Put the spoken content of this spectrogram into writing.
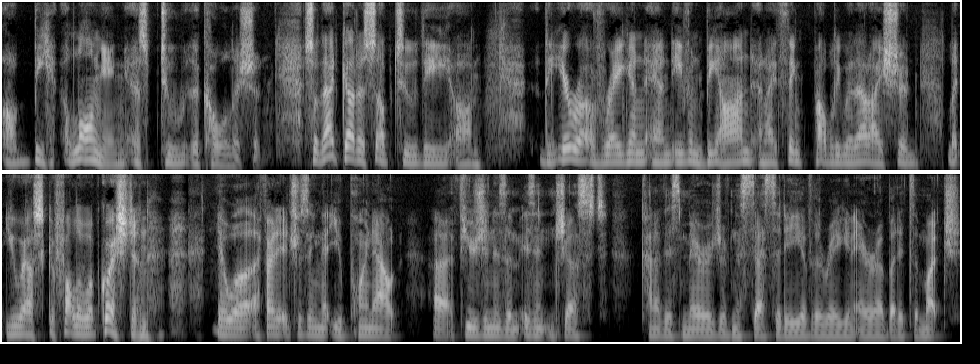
uh, belonging as to the coalition. So that got us up to the um, the era of Reagan and even beyond. And I think probably with that, I should let you ask a follow up question. Yeah, well, I find it interesting that you point out uh, fusionism isn't just kind of this marriage of necessity of the Reagan era, but it's a much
